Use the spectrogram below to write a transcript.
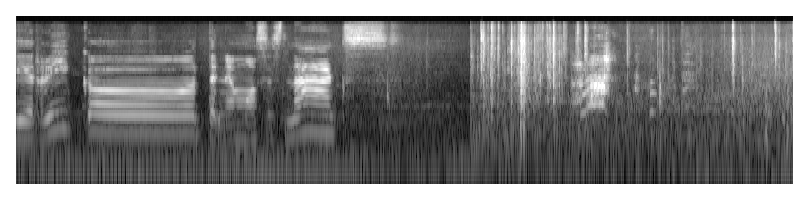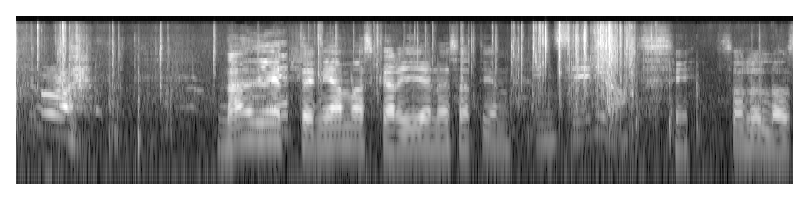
¡Qué rico! Tenemos snacks. Nadie A tenía mascarilla en esa tienda. ¿En serio? Sí, solo los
